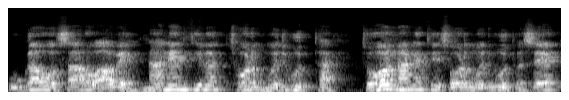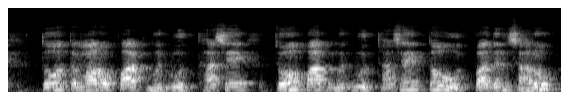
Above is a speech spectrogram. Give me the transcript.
ઉગાવો સારો આવે. નાનેથી જ છોડ મજબૂત થાય. જો નાનેથી છોડ મજબૂત હશે, તો તમારો પાક મજબૂત થશે. જો પાક મજબૂત થશે, તો ઉત્પાદન સારું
